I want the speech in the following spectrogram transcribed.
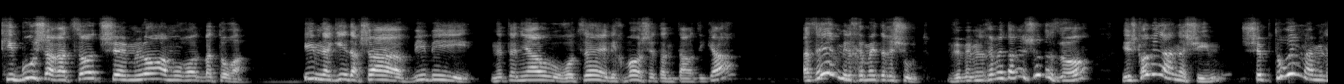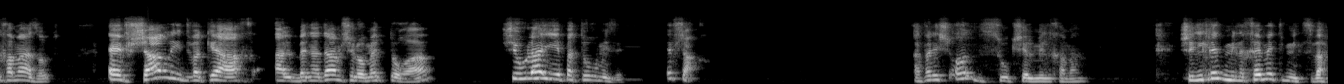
כיבוש ארצות שהן לא אמורות בתורה. אם נגיד עכשיו ביבי נתניהו רוצה לכבוש את אנטארקטיקה, אז זה מלחמת רשות. ובמלחמת הרשות הזו, יש כל מיני אנשים שפטורים מהמלחמה הזאת. אפשר להתווכח על בן אדם שלומד תורה, שאולי יהיה פטור מזה. אפשר. אבל יש עוד סוג של מלחמה, שנקראת מלחמת מצווה.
